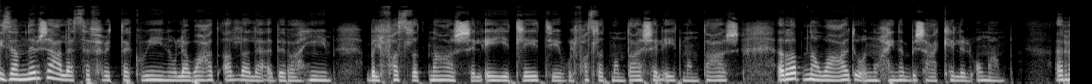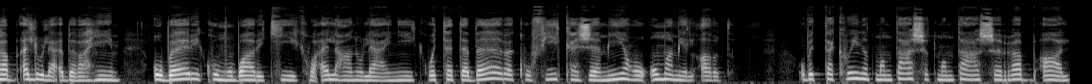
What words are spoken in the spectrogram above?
إذا منرجع لسفر التكوين ولوعد الله لإبراهيم بالفصل 12 الآية 3 والفصل 18 الآية 18 ربنا وعده إنه حينبش على كل الأمم. الرب قال له لإبراهيم أبارك مباركيك وألعن لاعنيك وتتبارك فيك جميع أمم الأرض. وبالتكوين 18 18 الرب قال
